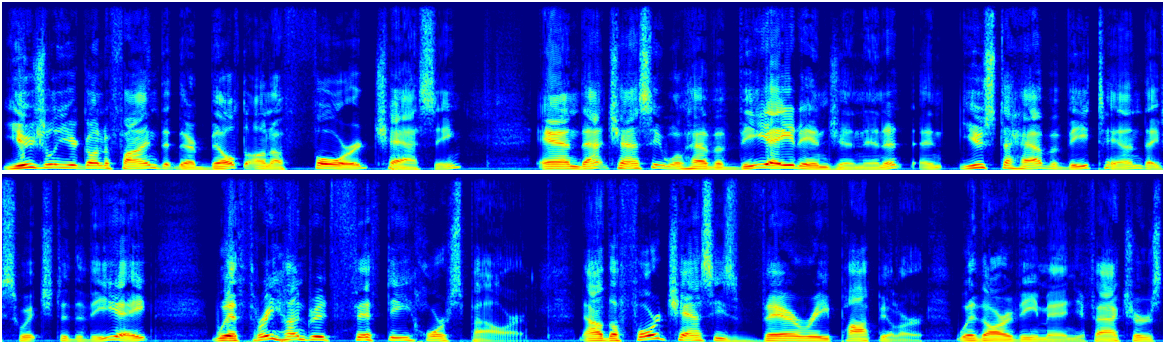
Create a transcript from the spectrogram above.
Usually, you're going to find that they're built on a Ford chassis, and that chassis will have a V8 engine in it, and used to have a V10. They've switched to the V8 with 350 horsepower. Now, the Ford chassis is very popular with RV manufacturers,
